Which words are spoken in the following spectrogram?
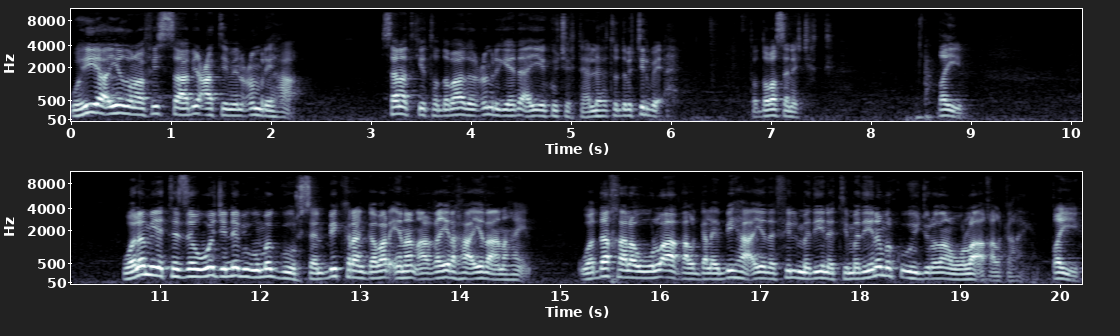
wa hiya iyaduna fi saabicati min cumrihaa sannadkii toddobaad oo cumrigeeda ayay ku jirtaa lix toddoba jir bay ah toddoba sana jirta ayib walam yatasawaj nebigu ma guursan bikran gabar inan a hayraha iyada aan ahayn. Wa dakhala wuu la aqalgalay biha ayada filmadiinati madiine markuu u hijroodana wuu la aqalgalay. Ayib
